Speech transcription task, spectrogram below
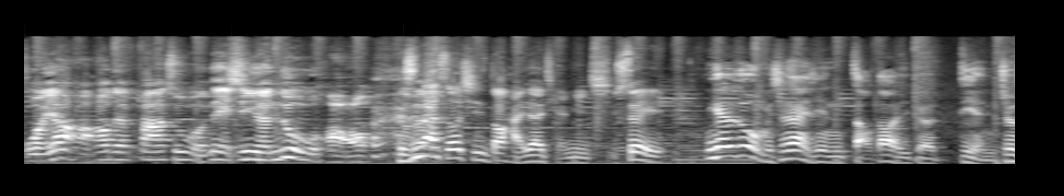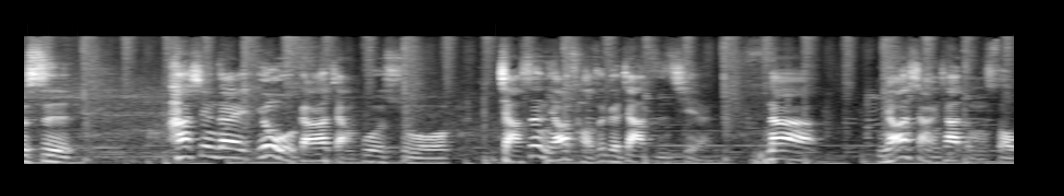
我要好好的发出我内心的怒吼。可是那时候其实都还在甜蜜期，所以应该说我们现在已经找到一个点，就是他现在，因为我刚刚讲过说，假设你要吵这个架之前，那你要想一下怎么收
